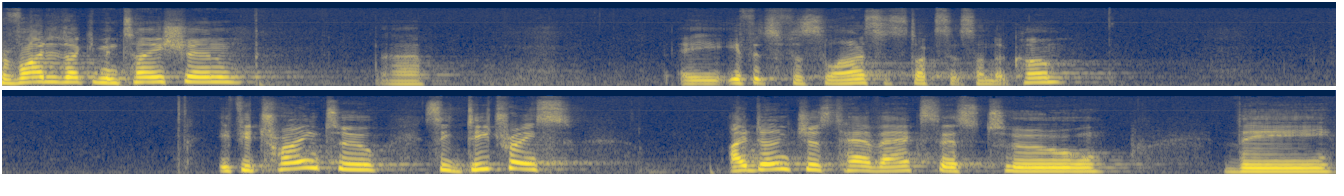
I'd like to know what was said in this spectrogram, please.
Provider documentation, uh, if it's for Solaris, it's docs at. If you're trying to, see, dtrace, I don't just have access to the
